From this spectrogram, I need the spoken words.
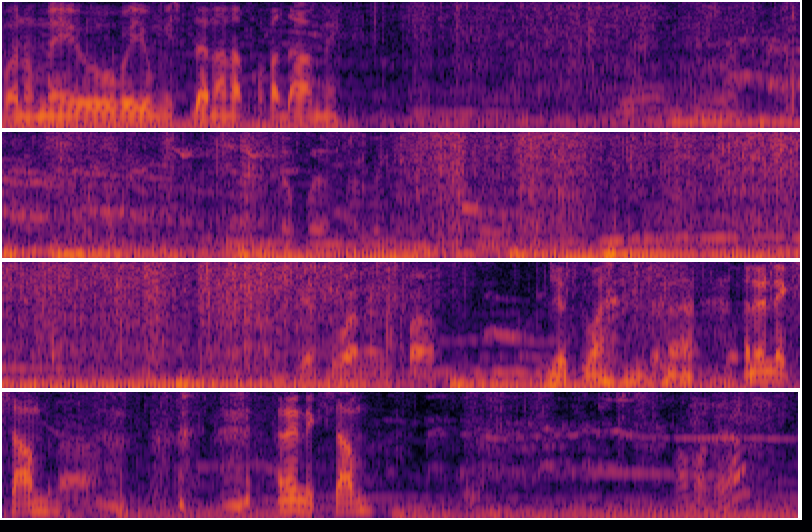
Paano may uuwi yung isda na napakadami. Get one and pass. Jet one. ano yung exam? ano yung exam? Tama na yan.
